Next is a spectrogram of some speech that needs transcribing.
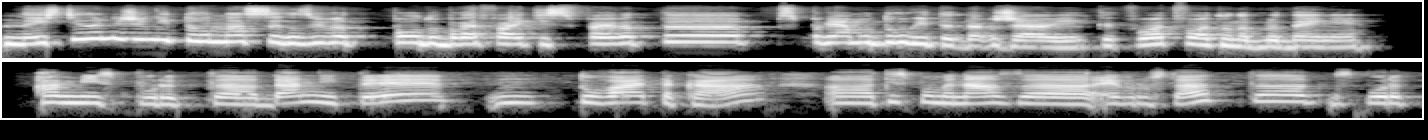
наистина ли жените у нас се развиват по-добре в IT сферата спрямо другите държави? Какво е твоето наблюдение? Ами, според данните, това е така. Ти спомена за Евростат. Според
